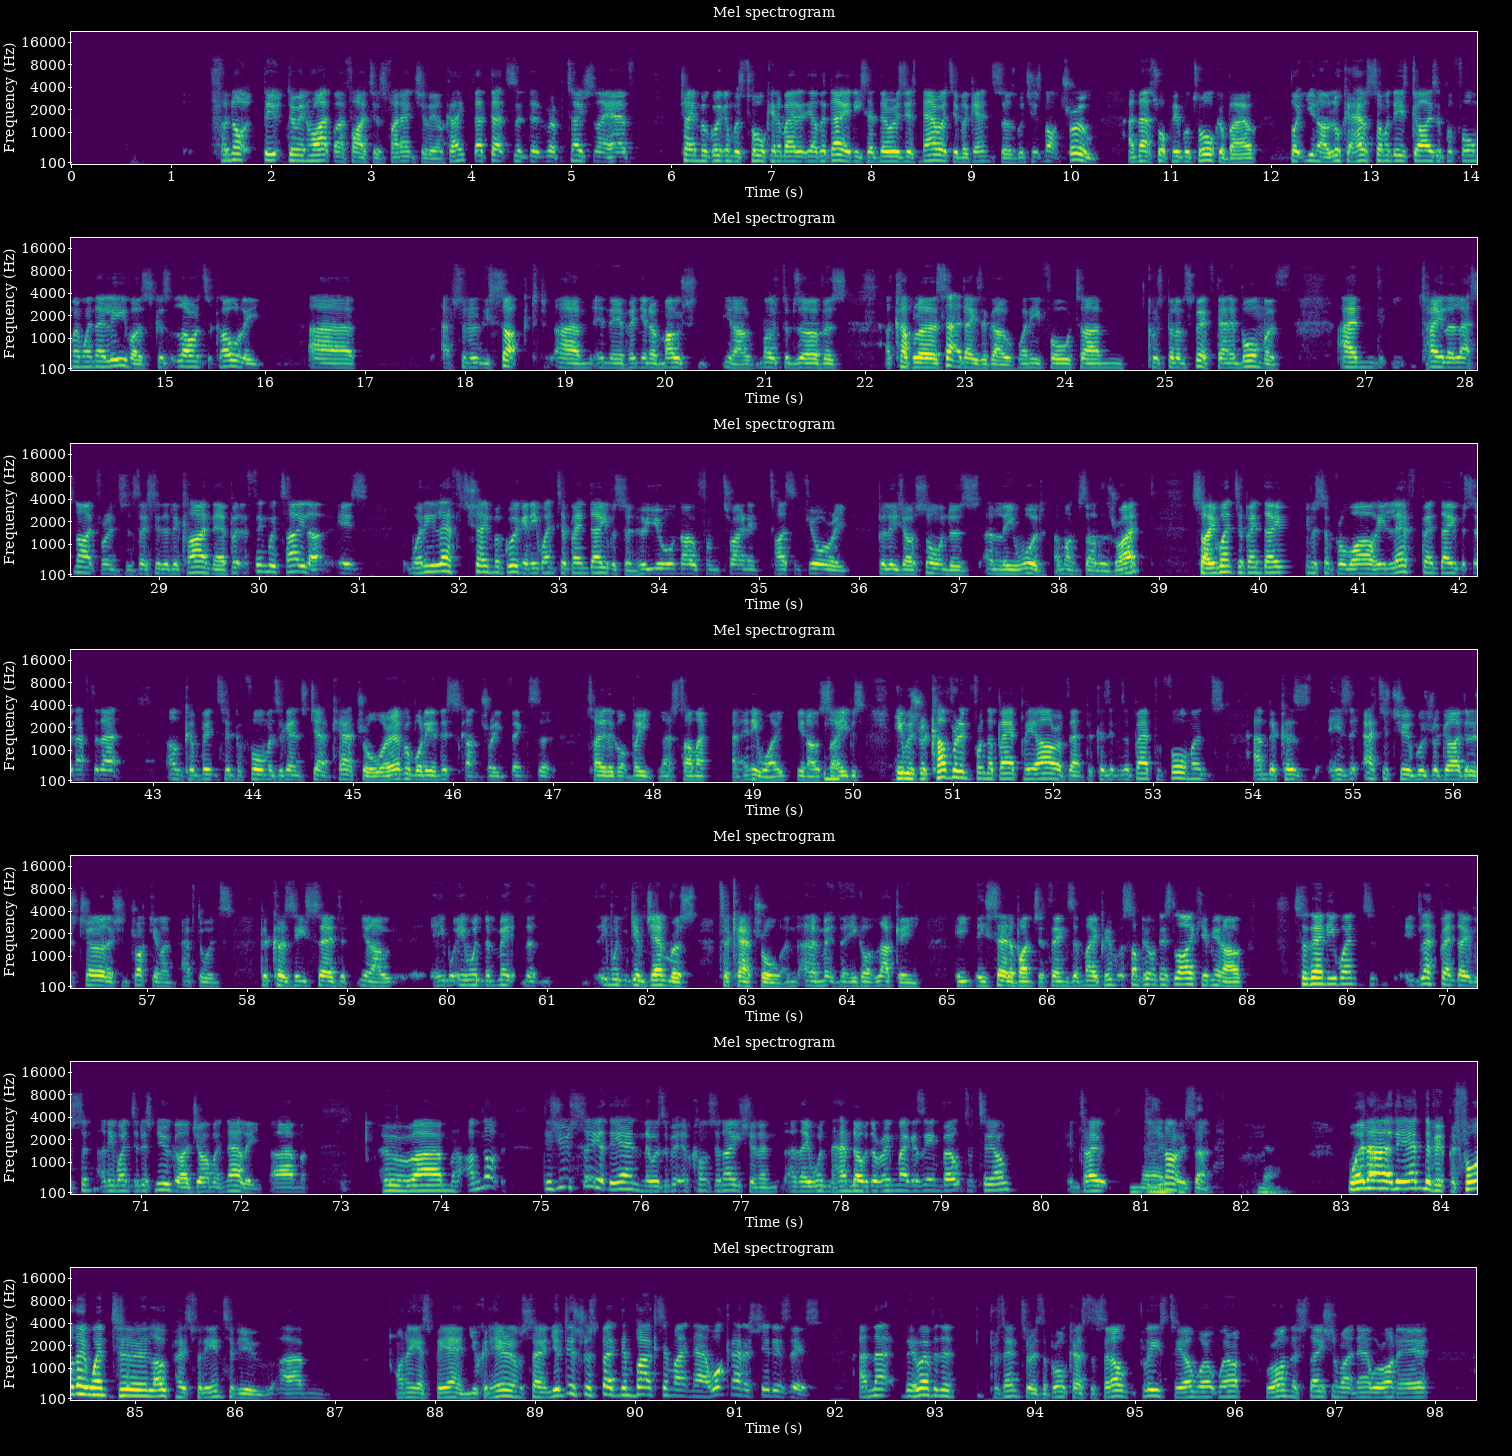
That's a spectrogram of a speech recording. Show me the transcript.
for not do, doing right by fighters financially. Okay, that that's the, the reputation they have. Shane McGuigan was talking about it the other day, and he said there is this narrative against us, which is not true, and that's what people talk about. But you know, look at how some of these guys are performing when they leave us. Because Lawrence Okolie uh, absolutely sucked, um, in the opinion of most, you know, most observers. A couple of Saturdays ago, when he fought um, Chris Billam-Smith down in Bournemouth, and Taylor last night, for instance, they see the decline there. But the thing with Taylor is when he left Shane McGuigan, he went to Ben Davison, who you all know from training Tyson Fury, Billy Joe Saunders, and Leigh Wood, amongst others, right? So he went to Ben Davison for a while. He left Ben Davison after that unconvincing performance against Jack Catterall, where everybody in this country thinks that Taylor got beat last time out anyway. You know, so he was he was recovering from the bad PR of that because it was a bad performance and because his attitude was regarded as churlish and truculent afterwards because he said, you know, he, he wouldn't admit that he wouldn't give generous to Catterall and, and admit that he got lucky. He, he said a bunch of things that made people some people dislike him, you know. So then he went, to, he left Ben Davison and he went to this new guy, John McNally, um, who um, I'm not. Did you see at the end there was a bit of consternation and, and they wouldn't hand over the Ring Magazine belt to Teo? No, did you notice that? No. When uh, at the end of it, before they went to Lopez for the interview um, on ESPN, you could hear him saying, "You're disrespecting boxing right now. What kind of shit is this?" And that whoever the presenter is, the broadcaster said, "Oh, please, Teo, we're we're we're on the station right now. We're on air."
